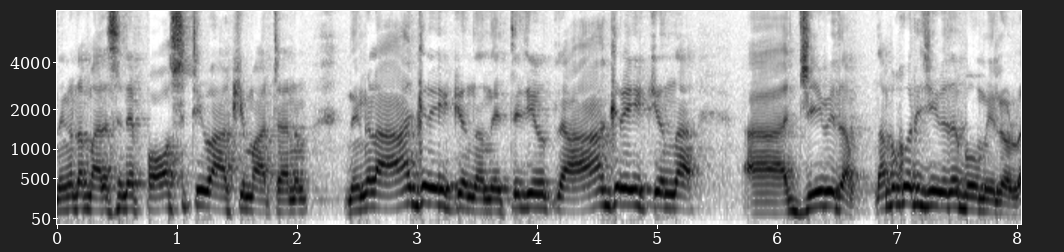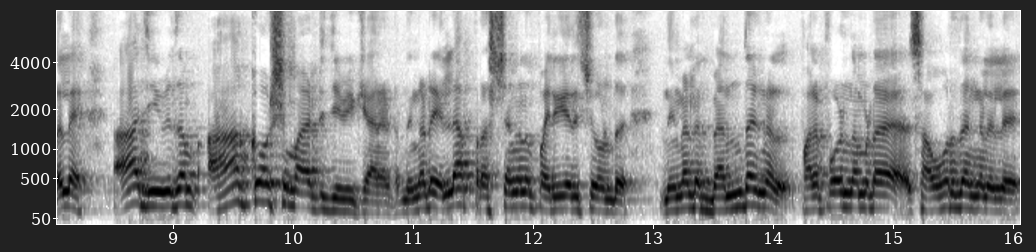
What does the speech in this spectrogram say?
നിങ്ങളുടെ മനസ്സിനെ പോസിറ്റീവ് ആക്കി മാറ്റാനും നിങ്ങൾ ആഗ്രഹിക്കുന്ന നിത്യജീവിതത്തിൽ ആഗ്രഹിക്കുന്ന ജീവിതം നമുക്കൊരു ജീവിത ഭൂമിയിലുള്ളൂ അല്ലേ? ആ ജീവിതം ആഘോഷമായിട്ട് ജീവിക്കാനായിട്ട് നിങ്ങളുടെ എല്ലാ പ്രശ്നങ്ങളും പരിഹരിച്ചുകൊണ്ട് നിങ്ങളുടെ ബന്ധങ്ങൾ പലപ്പോഴും നമ്മുടെ സൗഹൃദങ്ങളിൽ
